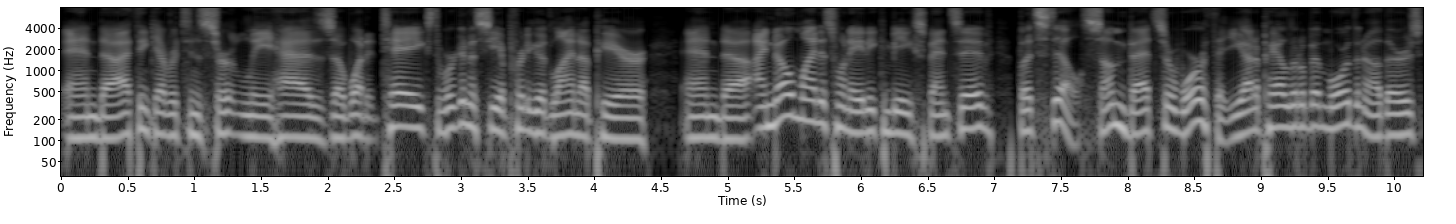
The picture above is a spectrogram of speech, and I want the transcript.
And uh, I think Everton certainly has uh, what it takes. We're going to see a pretty good lineup here. And uh, I know minus 180 can be expensive, but still, some bets are worth it. You got to pay a little bit more than others.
